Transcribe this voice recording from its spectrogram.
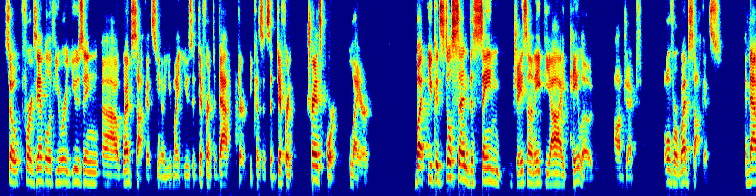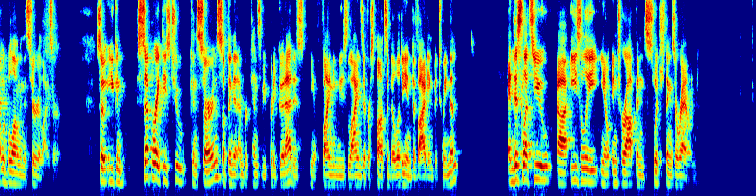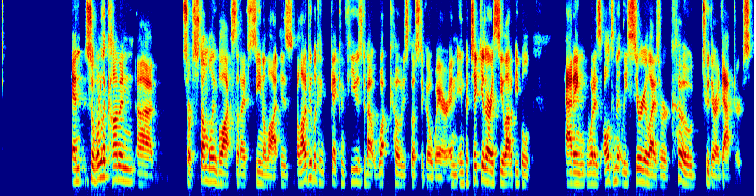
So for example, if you were using uh, WebSockets, you know, you might use a different adapter because it's a different transport layer. But you could still send the same JSON API payload object over WebSockets, and that would belong in the serializer. So you can separate these two concerns. Something that Ember tends to be pretty good at is you know, finding these lines of responsibility and dividing between them. And this lets you uh, easily you know, interop and switch things around. And so one of the common uh, sort of stumbling blocks that I've seen a lot is a lot of people can get confused about what code is supposed to go where. And in particular, I see a lot of people adding what is ultimately serializer code to their adapters.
